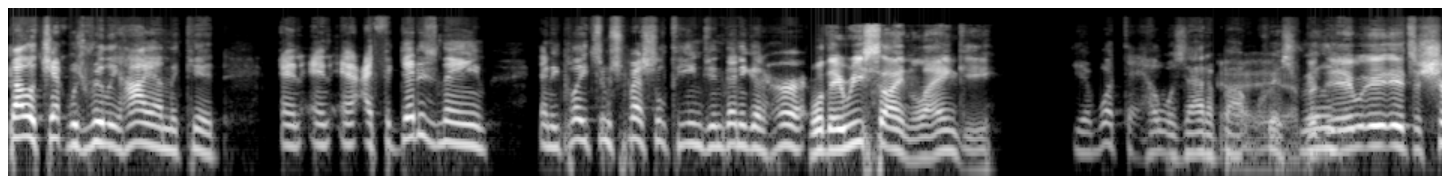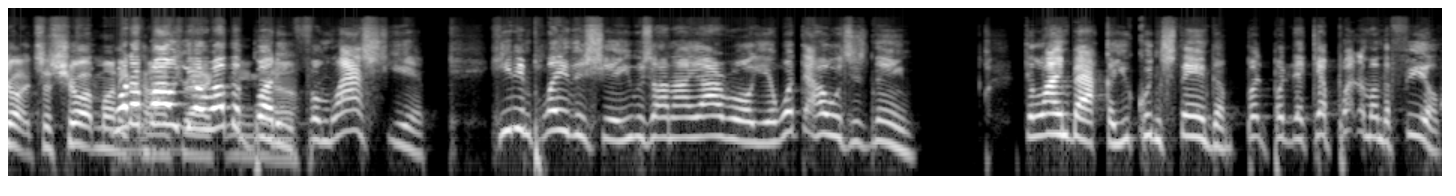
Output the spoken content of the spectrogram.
Belichick was really high on the kid, and and and I forget his name. And he played some special teams, and then he got hurt. Well, they re-signed Langi. Yeah, what the hell was that about, Uh, Chris? yeah, Really? it- it's a short. It's a short money. What about your other you buddy know. from last year? He didn't play this year. He was on IR all year. What the hell was his name? The linebacker. You couldn't stand him, but but they kept putting him on the field.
